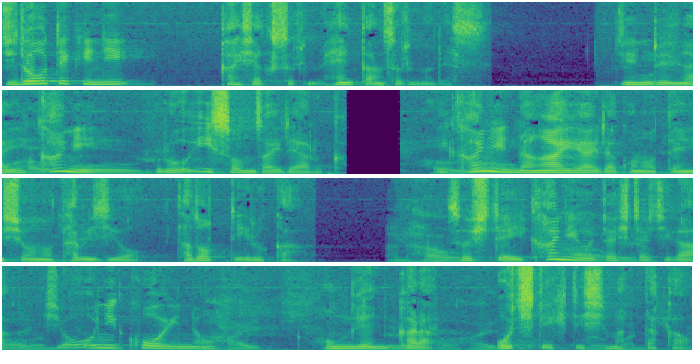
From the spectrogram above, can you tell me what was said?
自動的に解釈する変換するのです人類がいかに古い存在であるかいかに長い間この天正の旅路をたどっているかそしていかに私たちが非常に行為の本源から落ちてきてしまったかを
